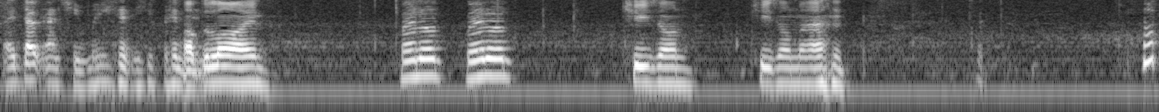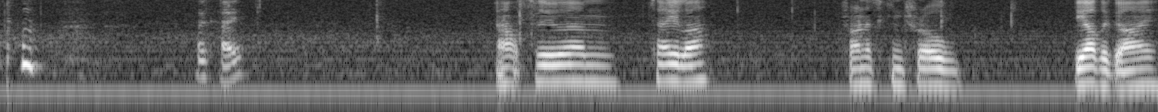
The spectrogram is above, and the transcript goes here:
They don't actually mean anything. Up the line. Man on, man on. Cheese on. Cheese on, man. What the? Okay. Out to um, Taylor. Trying to control the other guy.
